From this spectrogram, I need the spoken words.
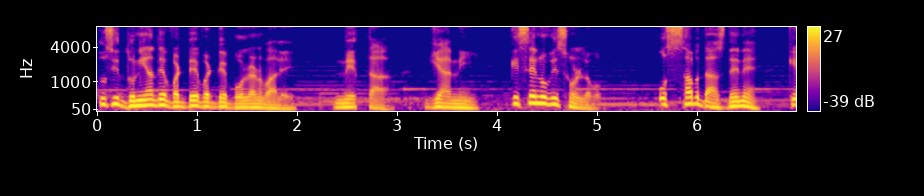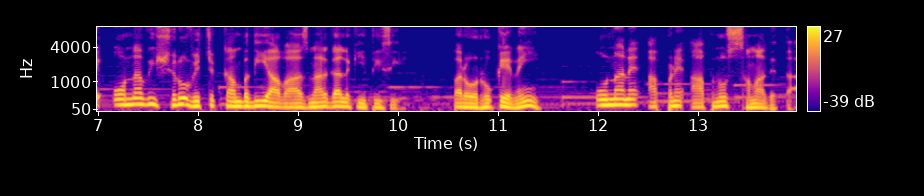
ਤੁਸੀਂ ਦੁਨੀਆ ਦੇ ਵੱਡੇ ਵੱਡੇ ਬੋਲਣ ਵਾਲੇ ਨੇਤਾ, ਗਿਆਨੀ, ਕਿਸੇ ਨੂੰ ਵੀ ਸੁਣ ਲਵੋ। ਉਹ ਸਭ ਦੱਸਦੇ ਨੇ ਕਿ ਉਹਨਾਂ ਵੀ ਸ਼ੁਰੂ ਵਿੱਚ ਕੰਬ ਦੀ ਆਵਾਜ਼ ਨਾਲ ਗੱਲ ਕੀਤੀ ਸੀ, ਪਰ ਉਹ ਰੁਕੇ ਨਹੀਂ। ਉਹਨਾਂ ਨੇ ਆਪਣੇ ਆਪ ਨੂੰ ਸਮਾਂ ਦਿੱਤਾ,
